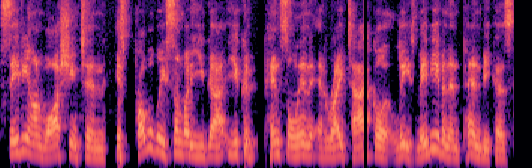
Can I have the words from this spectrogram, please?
Savion Washington is probably somebody you got you could pencil in at right tackle at least, maybe even in pen, because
